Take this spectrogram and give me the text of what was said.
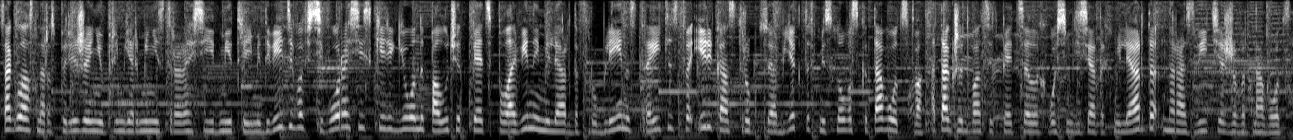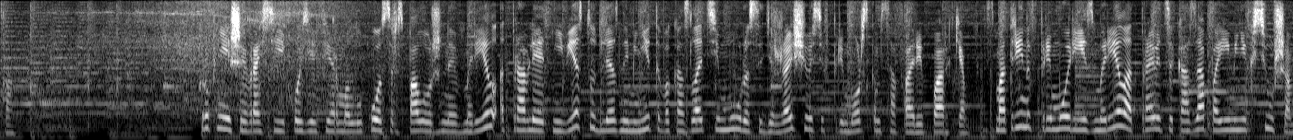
Согласно распоряжению премьер-министра России Дмитрия Медведева, всего российские регионы получат 5,5 миллиардов рублей на строительство и реконструкцию объектов мясного скотоводства, а также 25,8 миллиарда на развитие животноводства. Крупнейшая в России козья ферма «Лукос», расположенная в Мариэл, отправляет невесту для знаменитого козла Тимура, содержащегося в Приморском сафари-парке. Смотрины в Приморье из Мариэла отправится коза по имени Ксюша.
